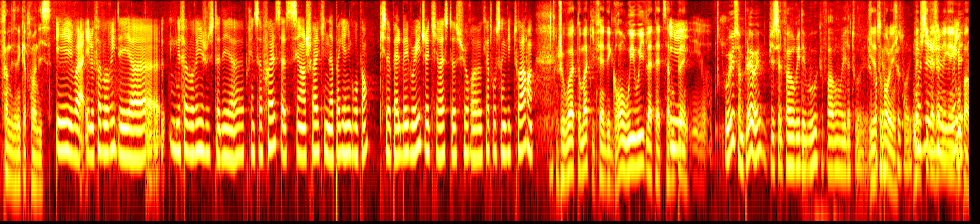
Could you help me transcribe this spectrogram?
fin des années 90. Et voilà, et le favori des, euh, les favoris juste des euh, Prince of Wales, c'est un cheval qui n'a pas gagné groupe 1, qui s'appelle Bay Bridge, qui reste sur 4 ou 5 victoires. Je vois Thomas qui fait des grands oui-oui de la tête, ça vous Et- plaît? Oui, ça me plaît, oui. Puis c'est le favori des books. Enfin, bon, il a tout. je Il a pense tout qu'il pour lui. de choses pour lui. Même Moi, s'il je- a jamais gagné oui. groupe un.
